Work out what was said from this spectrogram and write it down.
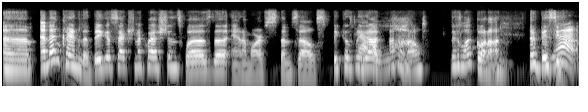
um, and then kind of the biggest section of questions was the Animorphs themselves because we Yeah, got I don't know, there's a lot going on. They're busy. yeah,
